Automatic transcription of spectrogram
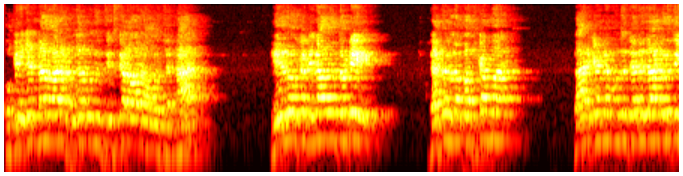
ఒక ఎజెండా ద్వారా ప్రజల ముందుకు తీసుకురావాలని ఆలోచన. ఏదో ఒక నినాదంతో గతంలో బతుకమ్మ దానికంటే ముందు జన జాగృతి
